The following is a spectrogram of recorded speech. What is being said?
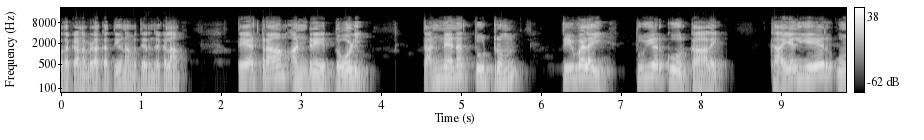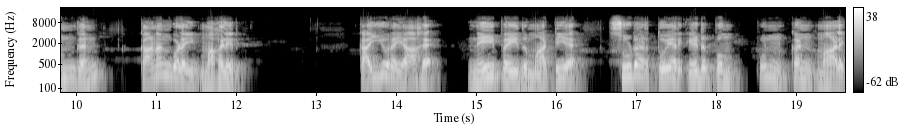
அதற்கான விளக்கத்தையும் நம்ம தெரிஞ்சுக்கலாம். தேற்றாம் அன்றே தோழி. தன்னெனத் தூற்றும் திவளை துயர்கூர் காலை. கயல் ஏர் உண்கண் கணங்குலை மகளிர். கையுறையாக நெய் பெய்து மாட்டிய சுடர் துயர் எடுப்பும் புன் கண் மாலை.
